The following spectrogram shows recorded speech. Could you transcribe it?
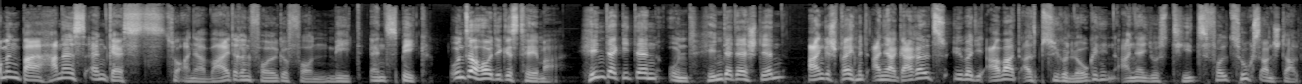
Willkommen bei Hannes and Guests zu einer weiteren Folge von Meet and Speak. Unser heutiges Thema: Hinter Gittern und hinter der Stirn. Ein Gespräch mit Anja Garrels über die Arbeit als Psychologin in einer Justizvollzugsanstalt.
